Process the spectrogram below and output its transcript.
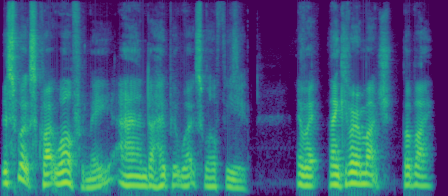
this works quite well for me, and I hope it works well for you. Anyway, thank you very much. Bye bye.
